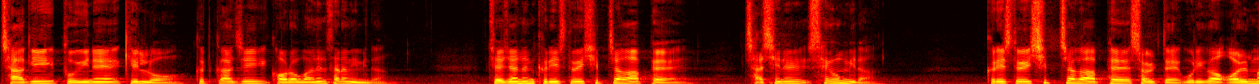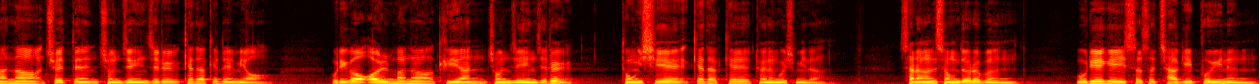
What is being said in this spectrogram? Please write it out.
자기 부인의 길로 끝까지 걸어가는 사람입니다. 제자는 그리스도의 십자가 앞에 자신을 세웁니다. 그리스도의 십자가 앞에 설 때 우리가 얼마나 죄된 존재인지를 깨닫게 되며 우리가 얼마나 귀한 존재인지를 동시에 깨닫게 되는 것입니다. 사랑하는 성도 여러분, 우리에게 있어서 자기 부인은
